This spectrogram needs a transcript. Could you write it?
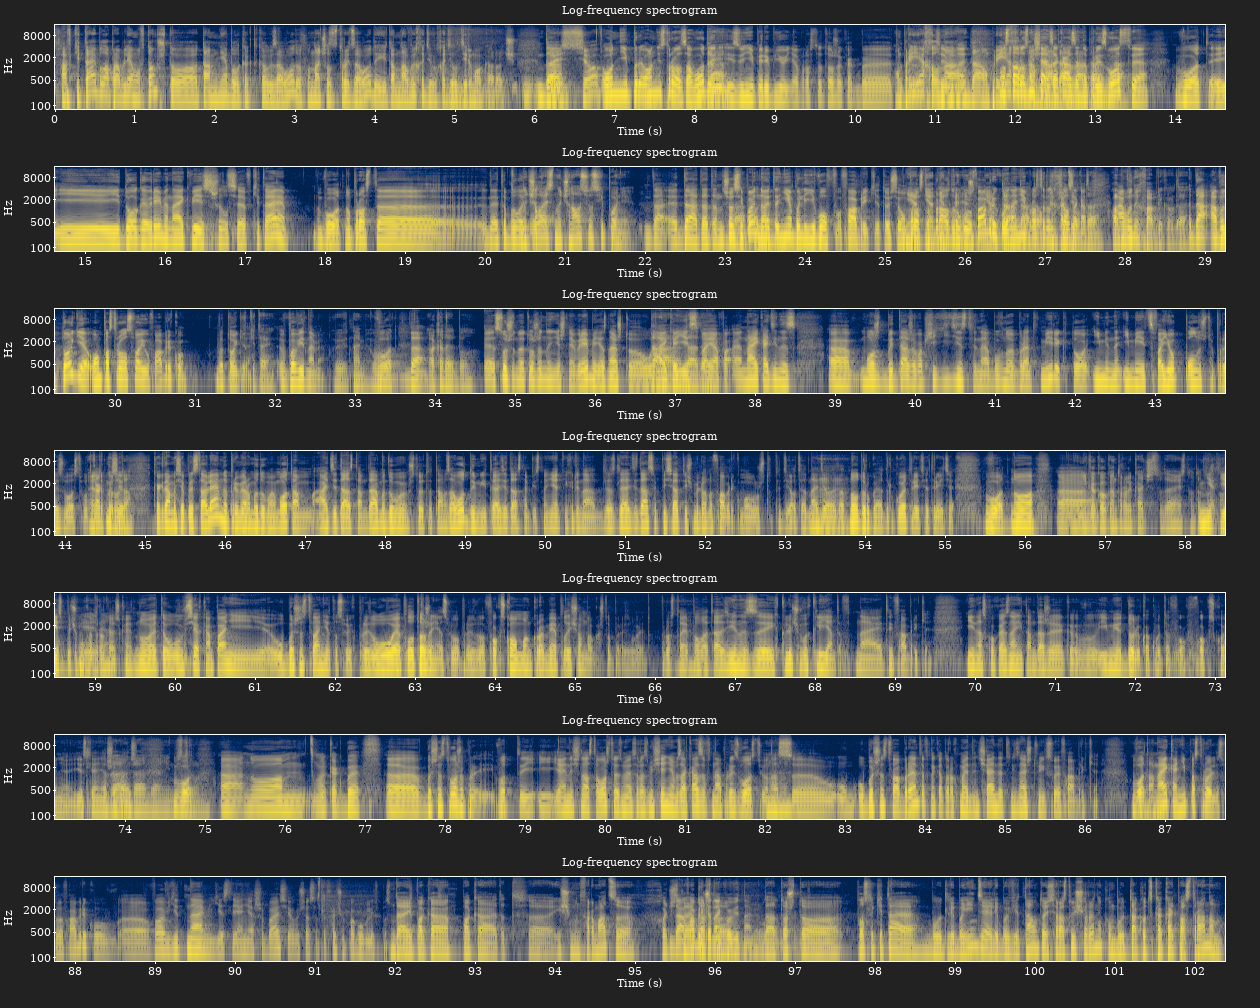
А в Китае была проблема в том, что там не было как таковых заводов, он начал строить заводы, и там на выходе выходило дерьмо, короче. Да. То есть все... Он не, он не строил заводы, да. извини, перебью, я просто тоже как бы... Он приехал на... Да, он приехал. Он стал размещать там, заказы да, да, на да, производстве, да. вот, и долгое время Nike весь шился в Китае, вот, ну просто э, это было... Началось, это... Начиналось все с Японии. Да, э, да, да, да, началось да, с Японии, потом... но это не были его фабрики. То есть он нет, просто нет, брал нет, другую конечно, фабрику, нет, да, и на ней да, просто да, размещал заказ. Да. А Обувных а фабриках, да. Да, а в итоге он построил свою фабрику в итоге. В Китае. Во Вьетнаме. Во Вьетнаме. Вот. Да. А когда это было? Э, слушай, ну это уже нынешнее время. Я знаю, что у да, Nike есть да, своя... Да. Nike один из Э, может быть, даже вообще единственный обувной бренд в мире, кто именно имеет свое полностью производство. Вот это как мы круто. себе, когда мы себе представляем, например, мы думаем, о, там, Adidas, там, да, мы думаем, что это там завод дымит, и Adidas написано. Нет, ни хрена. Для, для Adidas 50 тысяч миллионов фабрик могут что-то делать. Одна mm-hmm. делает одно, другая, другое, третье, третье. Вот, но... Э, Никакого контроля качества, да? Есть, нет, есть. Почему есть, контроль да? качества? Ну, это у всех компаний, у большинства нету своих производств. У Apple тоже нет своего производства. Foxconn, он кроме Apple еще много что производит. Просто mm-hmm. Apple — это один из их ключевых клиентов на этой фабрике. И, насколько я знаю, они там даже имеют долю какую-то в Foxconn, если я не ошибаюсь. Да, да, да, они вот. а, Но как бы а, большинство же... Вот и, я и начинал с того, что я с размещением заказов на производстве. У mm-hmm. нас а, у, у большинства брендов, на которых Made in China, это не значит, что у них свои фабрики. Вот. Mm-hmm. А Nike, они построили свою фабрику в, во Вьетнаме, если я не ошибаюсь. Я вот сейчас это хочу погуглить. Посмотреть. Да, и пока, пока этот, э, ищем информацию, Хочется да, фабрика Nike во Вьетнаме. Да, то, что после Китая будет либо Индия, либо Вьетнам, то есть растущий рынок, он будет так вот скакать по странам,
